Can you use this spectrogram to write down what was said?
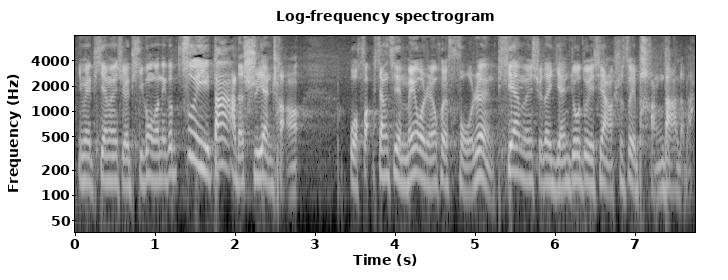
因为天文学提供了那个最大的实验场。我发相信没有人会否认天文学的研究对象是最庞大的吧。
